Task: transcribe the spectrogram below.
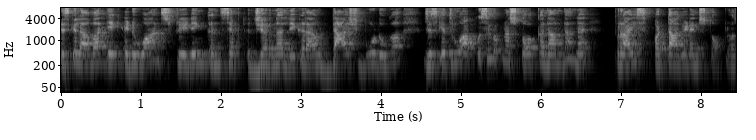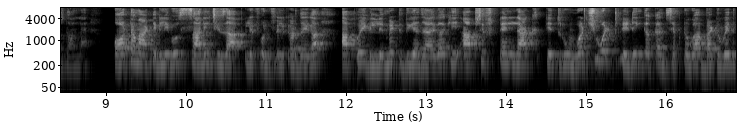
इसके अलावा एक एडवांस ट्रेडिंग कंसेप्ट जर्नल लेकर आया हूँ डैशबोर्ड होगा, जिसके थ्रू आपको सिर्फ़ अपना स्टॉक का नाम डालना है प्राइस और टारगेट एंड स्टॉप लॉस डालना है। ऑटोमेटिकली वो सारी चीज़ें आपके लिए फुलफिल कर देगा। आपको एक लिमिट दिया जाएगा कि आप सिर्फ़ टेन लाख के थ्रू वर्चुअल ट्रेडिंग का कंसेप्ट होगा but with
